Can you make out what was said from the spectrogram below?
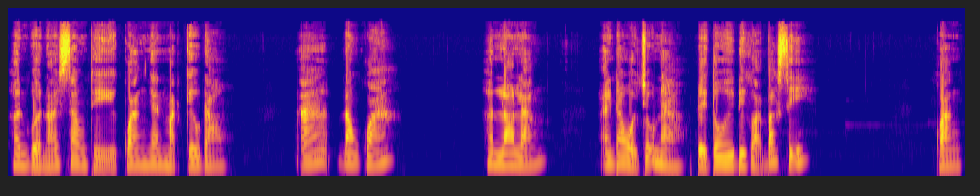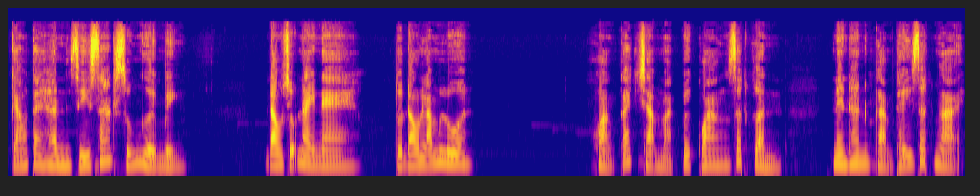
Hân vừa nói xong thì Quang nhăn mặt kêu đau. Á, đau quá. Hân lo lắng. Anh đau ở chỗ nào để tôi đi gọi bác sĩ. Quang kéo tay Hân dí sát xuống người mình. Đau chỗ này nè, tôi đau lắm luôn. Khoảng cách chạm mặt với Quang rất gần nên Hân cảm thấy rất ngại.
